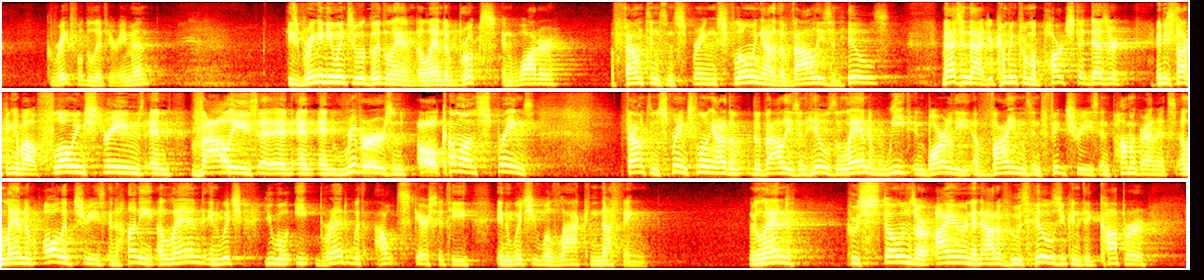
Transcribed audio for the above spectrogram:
Grateful to live here. Amen? He's bringing you into a good land, a land of brooks and water, of fountains and springs flowing out of the valleys and hills. Imagine that. You're coming from a parched desert, and he's talking about flowing streams and valleys and, and, and rivers and, oh, come on, springs fountains, springs flowing out of the, the valleys and hills, the land of wheat and barley, of vines and fig trees and pomegranates, a land of olive trees and honey, a land in which you will eat bread without scarcity, in which you will lack nothing. A land whose stones are iron and out of whose hills you can dig copper.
